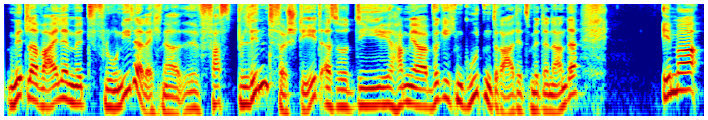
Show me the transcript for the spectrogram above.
mittlerweile mit Flo Niederlechner äh, fast blind versteht. Also die haben ja wirklich einen guten Draht jetzt miteinander. Immer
